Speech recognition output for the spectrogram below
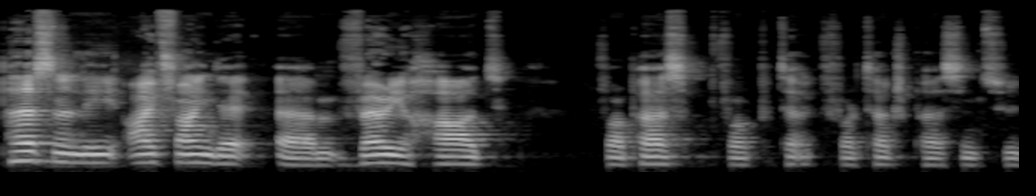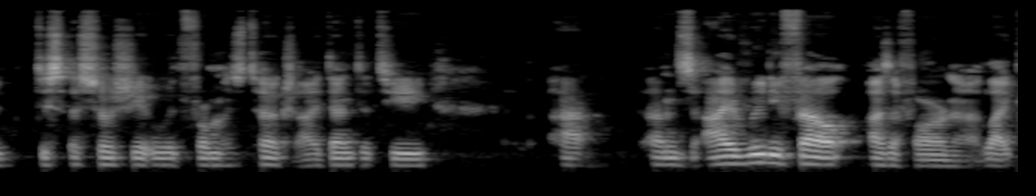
personally, I find it um, very hard for a person for for a Turkish person to disassociate with from his Turkish identity, uh, and I really felt as a foreigner, like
